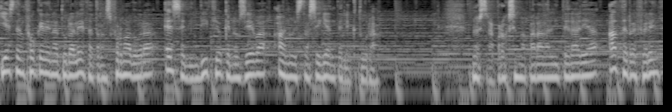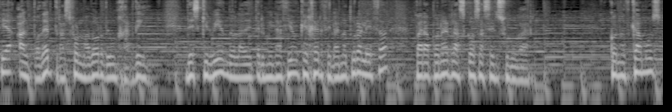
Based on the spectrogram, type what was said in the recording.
Y este enfoque de naturaleza transformadora es el indicio que nos lleva a nuestra siguiente lectura. Nuestra próxima parada literaria hace referencia al poder transformador de un jardín, describiendo la determinación que ejerce la naturaleza para poner las cosas en su lugar conozcamos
